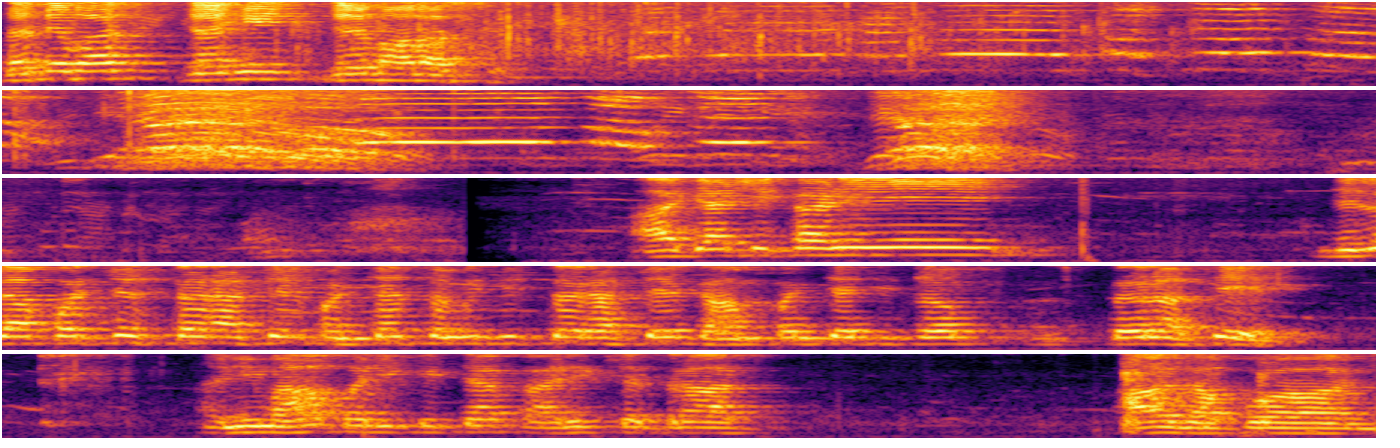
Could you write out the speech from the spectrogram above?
धन्यवाद. जय हिंद. जय महाराष्ट्र. आज या ठिकाणी जिल्हा परिषद स्तर असेल पंचायत समिती स्तर असेल ग्रामपंचायतीचं स्तर असेल आणि महापालिकेच्या कार्यक्षेत्रात आज आपण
